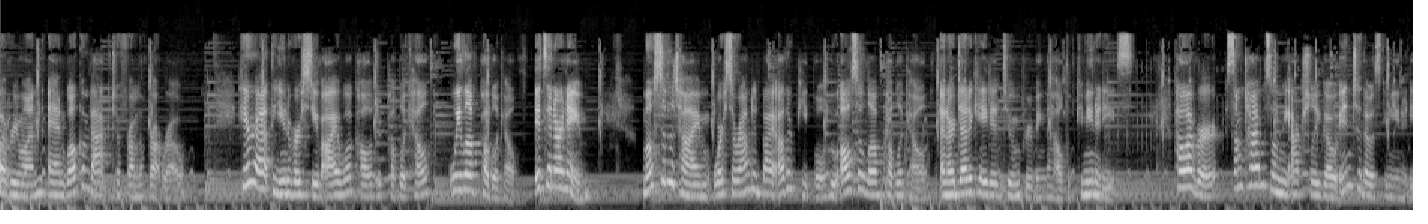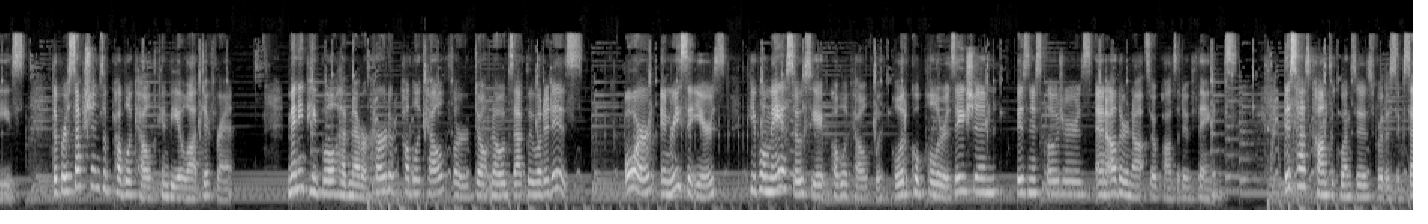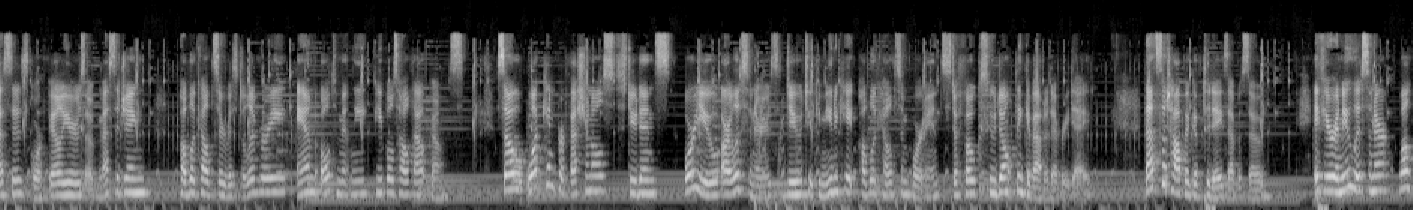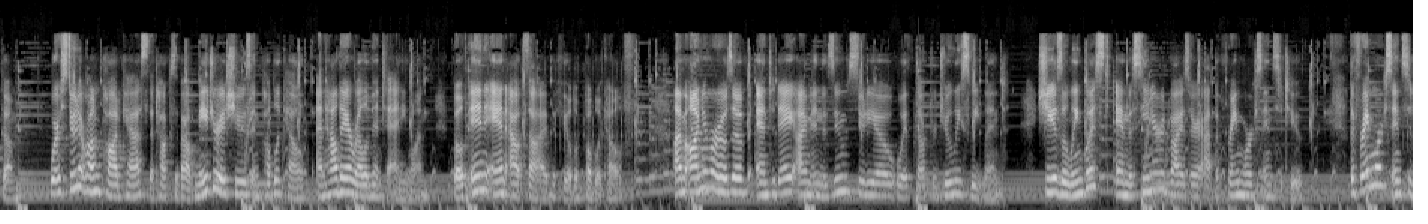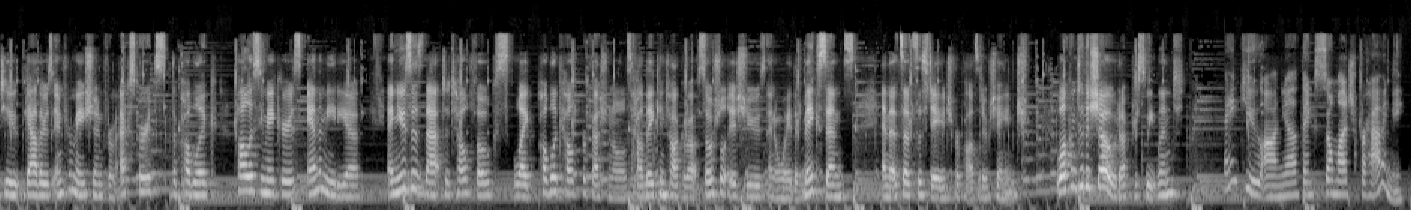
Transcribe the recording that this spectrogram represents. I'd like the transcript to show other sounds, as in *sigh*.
everyone, and welcome back to From the Front Row. Here at the University of Iowa College of Public Health, we love public health. It's in our name. Most of the time, we're surrounded by other people who also love public health and are dedicated to improving the health of communities. However, sometimes when we actually go into those communities, the perceptions of public health can be a lot different. Many people have never heard of public health or don't know exactly what it is. Or, in recent years, people may associate public health with political polarization, business closures, and other not so positive things. This has consequences for the successes or failures of messaging, public health service delivery, and ultimately, people's health outcomes. So, what can professionals, students, or you, our listeners, do to communicate public health's importance to folks who don't think about it every day? That's the topic of today's episode. If you're a new listener, welcome. We're a student run podcast that talks about major issues in public health and how they are relevant to anyone, both in and outside the field of public health. I'm Anya Morozov, and today I'm in the Zoom studio with Dr. Julie Sweetland. She is a linguist and the senior advisor at the Frameworks Institute. The Frameworks Institute gathers information from experts, the public, policymakers, and the media, and uses that to tell folks, like public health professionals, how they can talk about social issues in a way that makes sense and that sets the stage for positive change. Welcome to the show, Dr. Sweetland. Thank you, Anya. Thanks so much for having me.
